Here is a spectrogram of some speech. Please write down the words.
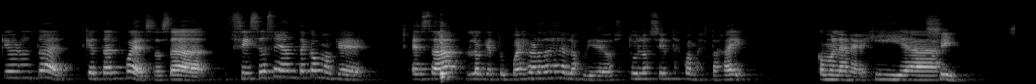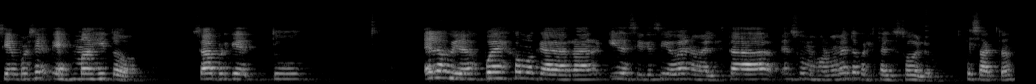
qué brutal. ¿Qué tal fue eso? O sea, sí se siente como que esa, lo que tú puedes ver desde los videos, tú lo sientes cuando estás ahí. Como la energía. Sí, 100%. Es más y todo. O sea, porque tú en los videos puedes como que agarrar y decir que sí, bueno, él está en su mejor momento, pero está él solo. Exacto.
